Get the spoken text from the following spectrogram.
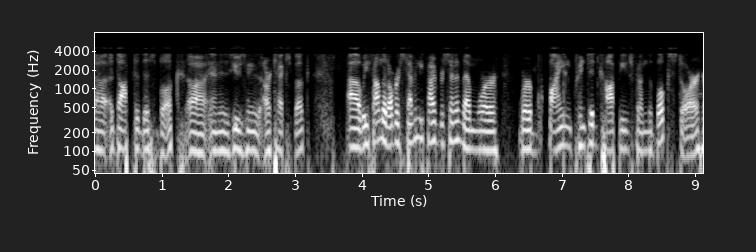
uh, adopted this book uh, and is using our textbook uh, we found that over 75% of them were were buying printed copies from the bookstore,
